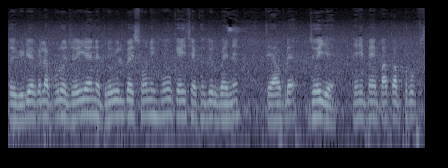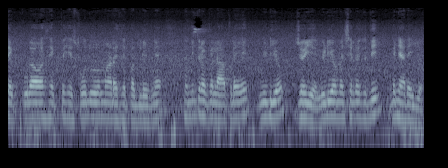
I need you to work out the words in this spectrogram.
તો વીડિયો પહેલાં પૂરો જોઈએ અને ધ્રુવિલભાઈ સોની શું કહે છે ખજુરભાઈને તે આપણે જોઈએ. એની પાસે પાકા પ્રૂફ છે, પુરાવા છે, પછી શોધવું રમાડે છે પબ્લિકને તો મિત્રો, પહેલાં આપણે એ વીડિયો જોઈએ. વિડીયોમાં છેલ્લે સુધી બન્યા રહીજો.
